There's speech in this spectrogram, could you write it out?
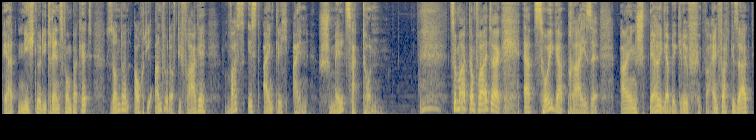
Er hat nicht nur die Trends vom Parkett, sondern auch die Antwort auf die Frage, was ist eigentlich ein Schmelzaton? Zum Markt am Freitag. Erzeugerpreise. Ein sperriger Begriff. Vereinfacht gesagt,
